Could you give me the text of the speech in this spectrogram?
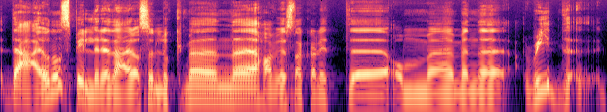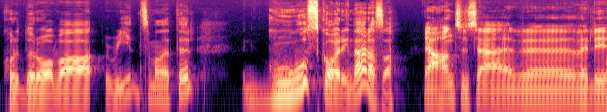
Det er jo noen spillere der også. Lookman uh, har vi jo snakka litt uh, om, uh, men Reed, Kordorova Reed, som han heter God scoring der, altså. Ja, han syns jeg er veldig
